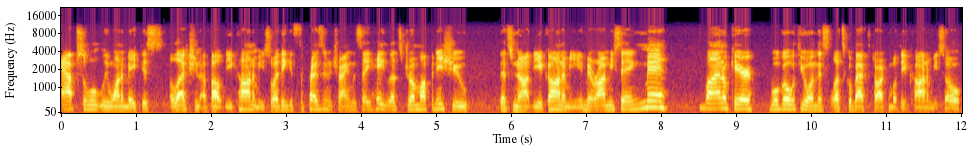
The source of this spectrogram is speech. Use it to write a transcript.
absolutely want to make this election about the economy. So I think it's the president trying to say, hey, let's drum up an issue that's not the economy. And Mitt Romney saying, meh, I don't care. We'll go with you on this. Let's go back to talking about the economy. So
